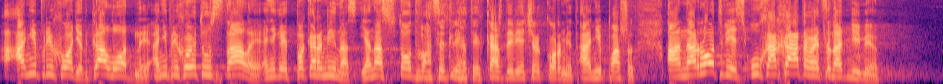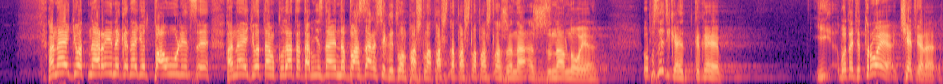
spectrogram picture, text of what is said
А они приходят голодные, они приходят усталые, они говорят, покорми нас. И она 120 лет их каждый вечер кормит, а они пашут. А народ весь ухахатывается над ними. Она идет на рынок, она идет по улице, она идет там куда-то, там, не знаю, на базар. Все говорят, вон пошла, пошла, пошла, пошла жена, жена Ноя. Вы посмотрите, какая, какая... И вот эти трое, четверо,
